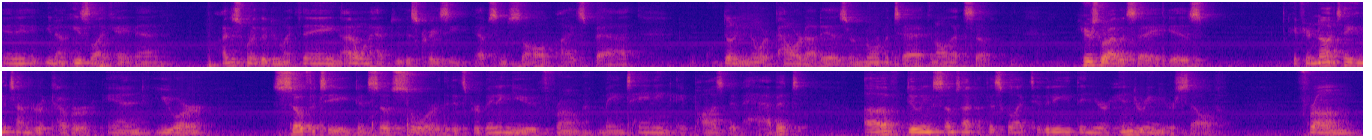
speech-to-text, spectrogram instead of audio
and he, you know he's like, "Hey man, I just want to go do my thing. I don't want to have to do this crazy Epsom salt ice bath. Don't even know what a power dot is or Normatec and all that stuff." Here's what I would say is, if you're not taking the time to recover and you are so fatigued and so sore that it's preventing you from maintaining a positive habit of doing some type of physical activity, then you're hindering yourself from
